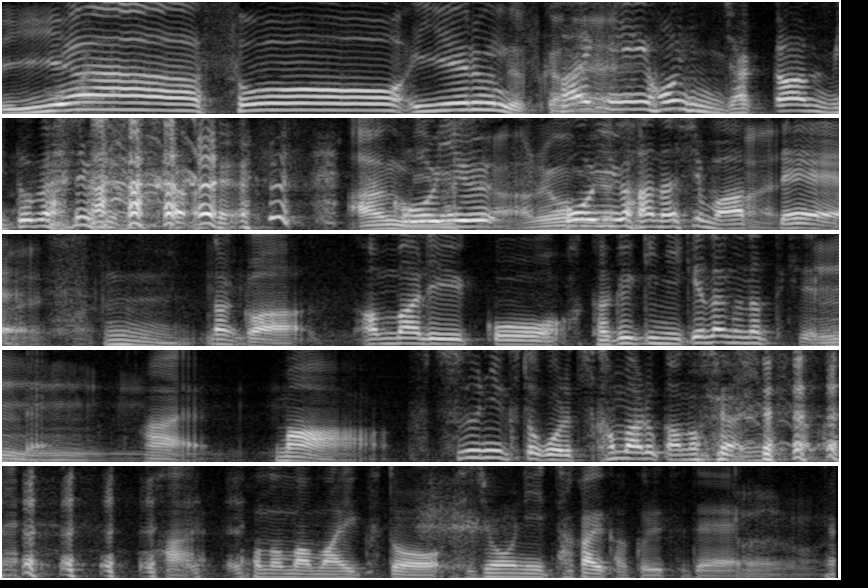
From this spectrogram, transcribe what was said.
いやーそう言えるんですかね。最近本人若干認め始めてますからね。あこういうこういう話もあって、はいはいはい。うん、なんかあんまりこう過激に行けなくなってきてるんで、うんうんうんはい、まあ普通に行くとこれ捕まる可能性ありますからね、はい、このまま行くと非常に高い確率で、え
